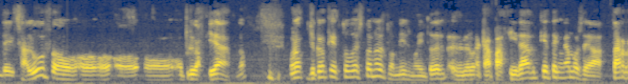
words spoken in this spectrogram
de, salud o, privacidad, ¿no? Bueno, yo creo que todo esto no es lo mismo. Entonces, la capacidad que tengamos de adaptar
